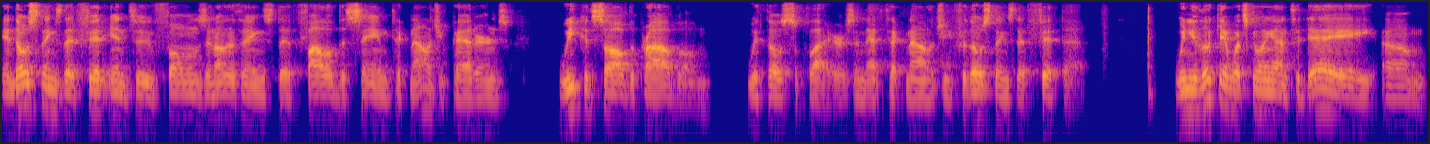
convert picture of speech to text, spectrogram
and those things that fit into phones and other things that follow the same technology patterns, we could solve the problem with those suppliers and that technology for those things that fit that. When you look at what's going on today, um,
